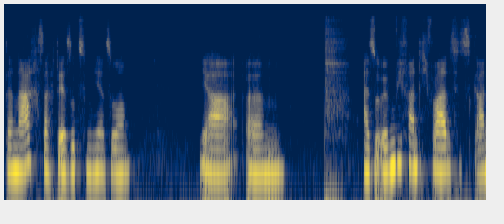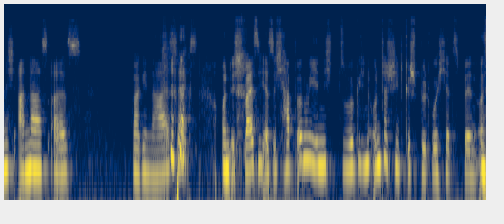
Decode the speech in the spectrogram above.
danach sagte er so zu mir so, ja, ähm, pff, also irgendwie fand ich, war das jetzt gar nicht anders als Vaginalsex. und ich weiß nicht, also ich habe irgendwie nicht so wirklich einen Unterschied gespürt, wo ich jetzt bin. Und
